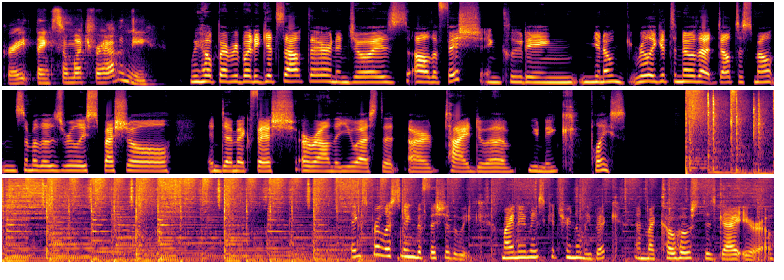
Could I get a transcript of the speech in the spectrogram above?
Great. Thanks so much for having me. We hope everybody gets out there and enjoys all the fish, including, you know, really get to know that Delta smelt and some of those really special endemic fish around the US that are tied to a unique place. Thanks for listening to Fish of the Week. My name is Katrina Liebich, and my co host is Guy Eroh.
